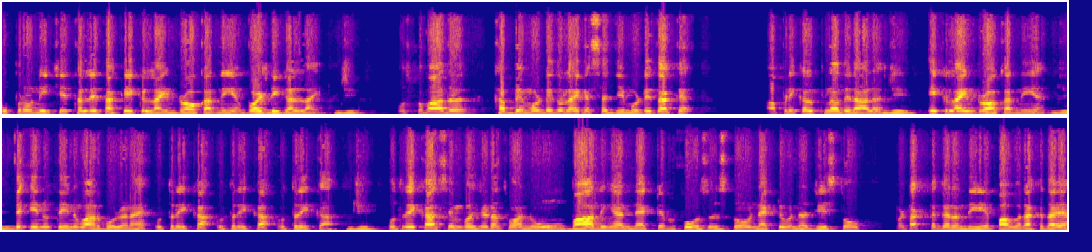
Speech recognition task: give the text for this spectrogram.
ਉੱਪਰੋਂ ਨੀਚੇ ਥੱਲੇ ਤੱਕ ਇੱਕ ਲਾਈਨ ਡਰਾ ਕਰਨੀ ਹੈ ਵਰਟੀਕਲ ਲਾਈਨ ਜੀ। ਉਸ ਤੋਂ ਬਾਅਦ ਖੱਬੇ ਮੋਢੇ ਤੋਂ ਲੈ ਕੇ ਸੱਜੇ ਮੋਢੇ ਤੱਕ ਆਪਣੀ ਕਲਪਨਾ ਦੇ ਨਾਲ ਇੱਕ ਲਾਈਨ ਡਰਾ ਕਰਨੀ ਹੈ ਤੇ ਇਹਨੂੰ ਤਿੰਨ ਵਾਰ ਬੋਲਣਾ ਹੈ ਉਤਰੇਕਾ ਉਤਰੇਕਾ ਉਤਰੇਕਾ। ਜੀ। ਉਤਰੇਕਾ ਸਿੰਬਲ ਜਿਹੜਾ ਤੁਹਾਨੂੰ ਬਾਹਰ ਲੀਆਂ 네ਗੇਟਿਵ ਫੋਰਸਸ ਤੋਂ 네ਗੇਟਿਵ એનર્ਜੀਜ਼ ਤੋਂ ਪ੍ਰੋਟੈਕਟ ਕਰਨ ਦੀ ਇਹ ਪਾਵਰ ਰੱਖਦਾ ਹੈ।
